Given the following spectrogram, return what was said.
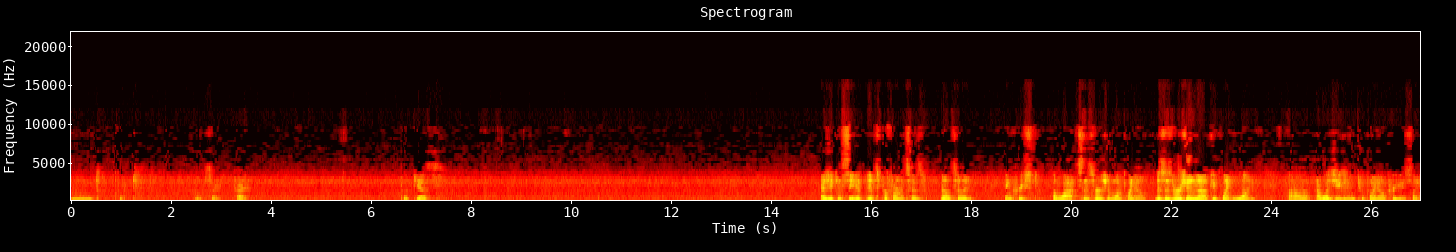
And quit. Oh, sorry. Power. Click yes. As you can see, it, its performance has relatively increased a lot since version 1.0. This is version uh, 2.1. Uh, I was using 2.0 previously.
